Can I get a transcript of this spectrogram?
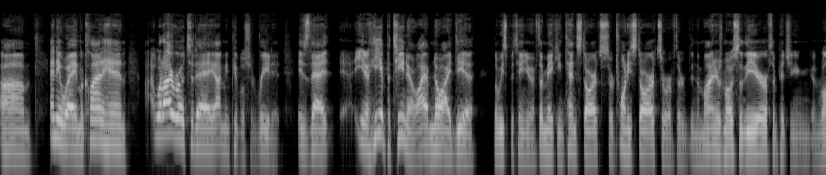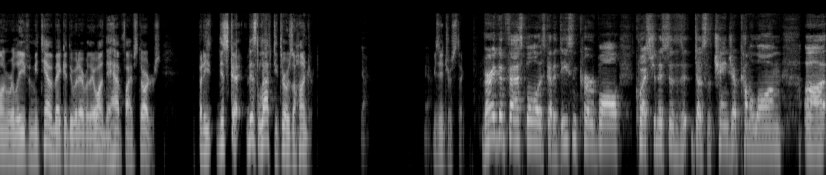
Um, anyway, McClanahan, what I wrote today, I mean, people should read it, is that, you know, he and Patino, I have no idea, Luis Patino, if they're making 10 starts or 20 starts, or if they're in the minors most of the year, if they're pitching in long relief. I mean, Tampa Bay could do whatever they want. They have five starters. But he, this guy, this lefty throws 100. He's interesting. Very good fastball. He's got a decent curveball. Question is, does the, changeup come along? Uh,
